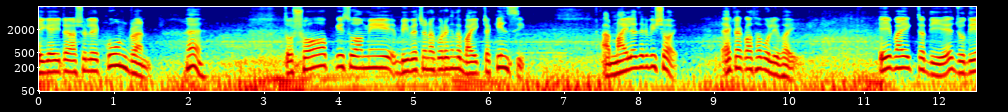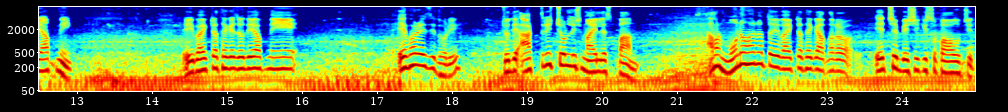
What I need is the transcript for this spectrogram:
এই গাড়িটা আসলে কোন ব্র্যান্ড হ্যাঁ? তো সব কিছু আমি বিবেচনা করে কিন্তু বাইকটা কিনছি। আর মাইলেজের বিষয়, একটা কথা বলি ভাই। এই বাইকটা দিয়ে যদি আপনি, এই বাইকটা থেকে যদি আপনি এভারেজই ধরি, যদি আটত্রিশ চল্লিশ মাইলেজ পান, আমার মনে হয় না তো এই বাইকটা থেকে আপনারা এর চেয়ে বেশি কিছু পাওয়া উচিত।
